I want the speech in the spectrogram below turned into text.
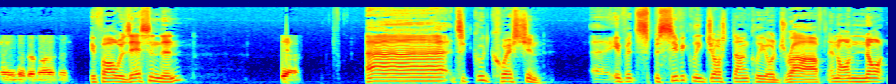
team at the moment? If I was Essendon, yeah, uh, it's a good question. Uh, if it's specifically Josh Dunkley or draft, and I'm not,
